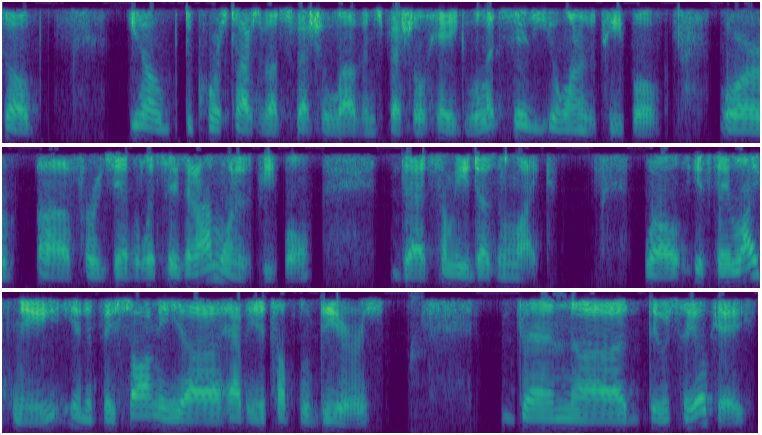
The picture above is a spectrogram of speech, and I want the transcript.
So, you know, the course talks about special love and special hate. Well, let's say that you're one of the people, or uh, for example, let's say that I'm one of the people that somebody doesn't like. Well, if they like me, and if they saw me uh, having a couple of beers, then uh, they would say, okay,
